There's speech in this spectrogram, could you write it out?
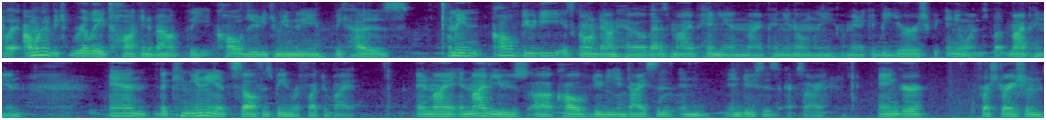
But I want to be really talking about the Call of Duty community because I mean, Call of Duty is gone downhill. That is my opinion, my opinion only. I mean, it could be yours, could be anyone's, but my opinion. And the community itself is being reflected by it. In my in my views, uh, Call of Duty indices in, induces sorry, anger, frustration,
